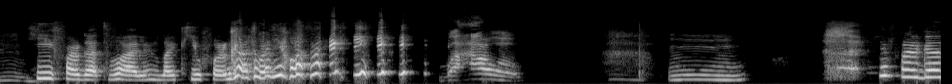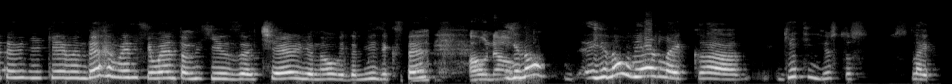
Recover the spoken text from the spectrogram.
Mm. he forgot violin like you forgot when you were a kid. Wow. Ooh. He forgot and he came and then when he went on his uh, chair, you know, with the music stand, Oh no. you know, you know, we are like uh, getting used to like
